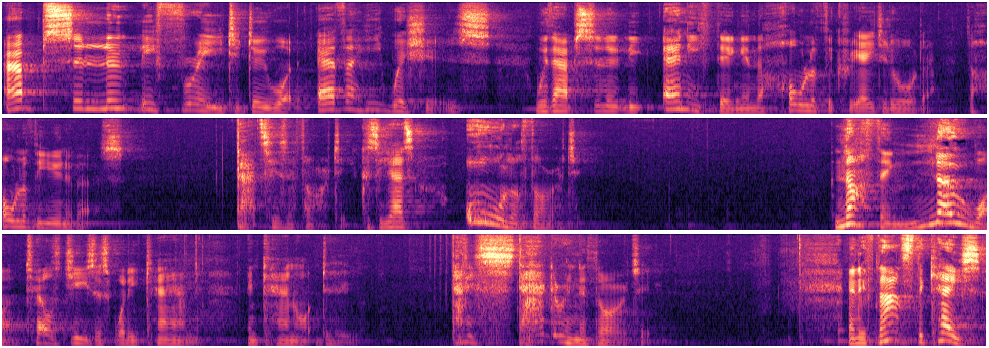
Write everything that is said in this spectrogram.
absolutely free to do whatever he wishes with absolutely anything in the whole of the created order, the whole of the universe. That's his authority, because he has all authority. Nothing, no one tells Jesus what he can and cannot do. That is staggering authority. And if that's the case,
